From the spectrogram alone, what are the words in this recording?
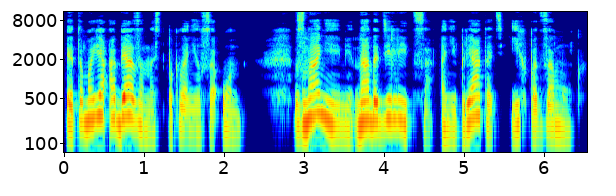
«Это моя обязанность», — поклонился он. «Знаниями надо делиться, а не прятать их под замок».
